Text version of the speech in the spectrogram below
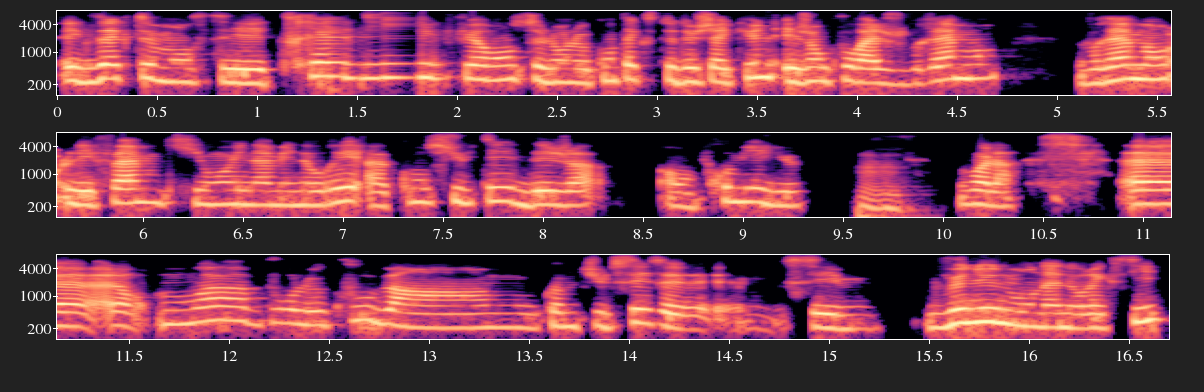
exactement c'est très différent selon le contexte de chacune et j'encourage vraiment vraiment les femmes qui ont une aménorrhée à consulter déjà en premier lieu mmh. voilà euh, alors moi pour le coup ben comme tu le sais c'est venu de mon anorexie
